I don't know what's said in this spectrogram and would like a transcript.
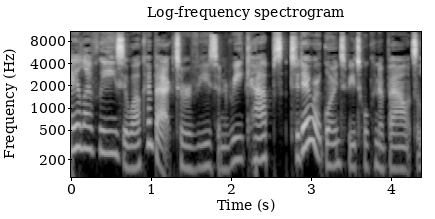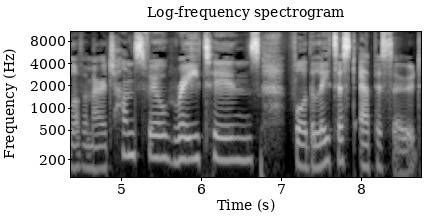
Hey lovelies, you're welcome back to reviews and recaps. Today we're going to be talking about Love and Marriage Huntsville ratings for the latest episode.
